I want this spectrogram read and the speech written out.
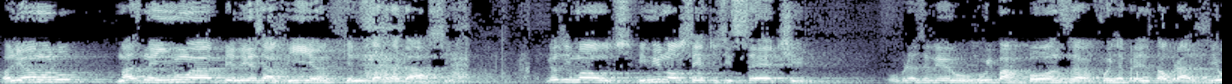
Olhámo-lo, mas nenhuma beleza havia que nos agradasse. Meus irmãos, em 1907, o brasileiro Rui Barbosa foi representar o Brasil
